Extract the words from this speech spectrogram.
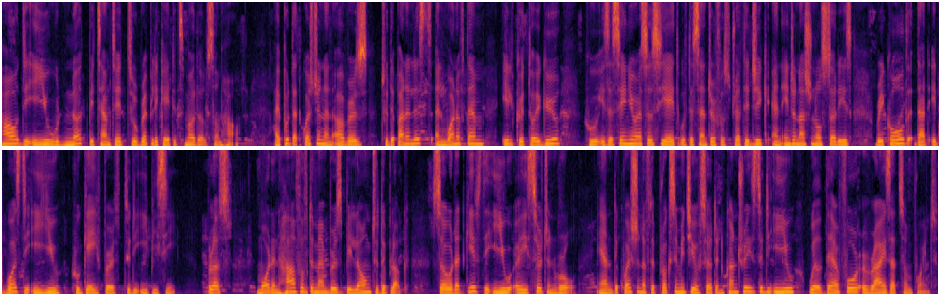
how the EU would not be tempted to replicate its model somehow. I put that question and others to the panelists, and one of them, Ilke Toygur, who is a senior associate with the Center for Strategic and International Studies, recalled that it was the EU who gave birth to the EPC. Plus, more than half of the members belong to the bloc, so that gives the EU a certain role and the question of the proximity of certain countries to the EU will therefore arise at some point.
